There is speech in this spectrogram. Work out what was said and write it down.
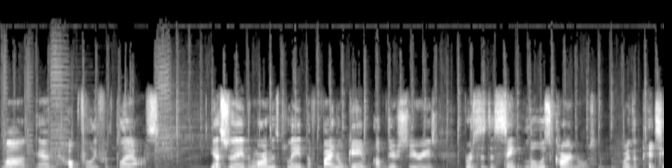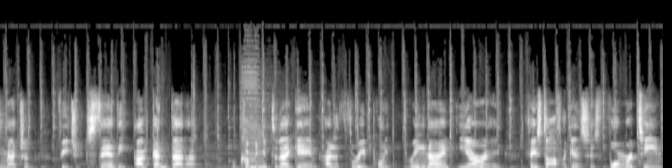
long, and hopefully for the playoffs. Yesterday, the Marlins played the final game of their series versus the St. Louis Cardinals, where the pitching matchup featured Sandy Alcantara who coming into that game had a 3.39 ERA, faced off against his former team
